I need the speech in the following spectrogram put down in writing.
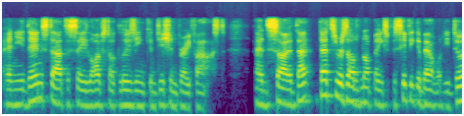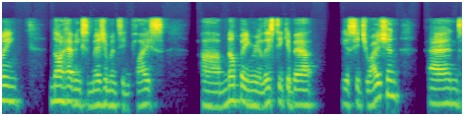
and you then start to see livestock losing condition very fast. And so that that's a result of not being specific about what you're doing, not having some measurements in place, um, not being realistic about your situation, and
